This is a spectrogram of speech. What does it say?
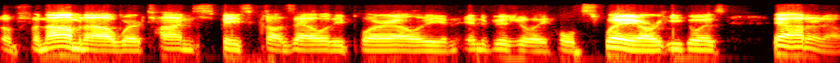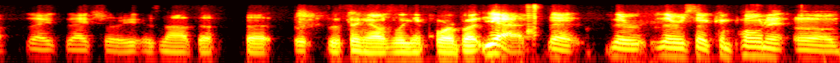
of phenomena where time, space, causality, plurality, and individually hold sway, our ego is yeah, I don't know. That actually is not the the, the thing I was looking for, but yeah, that there there's a component of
